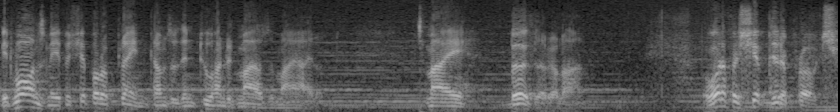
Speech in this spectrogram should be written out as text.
It warns me if a ship or a plane comes within 200 miles of my island. It's my burglar alarm. But what if a ship did approach?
